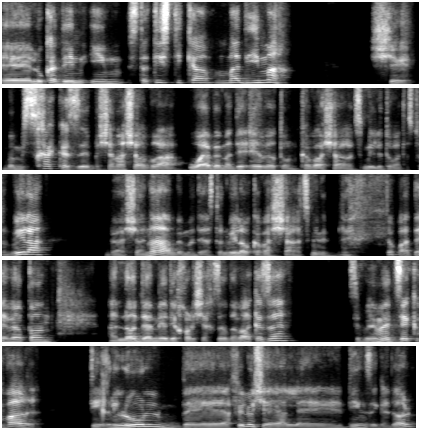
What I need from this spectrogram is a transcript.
אה, לוקה דין עם סטטיסטיקה מדהימה, שבמשחק הזה בשנה שעברה הוא היה במדי אברטון, כבש שער עצמי לטובת אסטון וילה, והשנה במדי אסטון וילה הוא כבש שער עצמי לטובת אברטון. אני לא יודע מי עוד יכול לשחזר דבר כזה. זה באמת, זה כבר טרלול, אפילו שעל אה, דין זה גדול.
